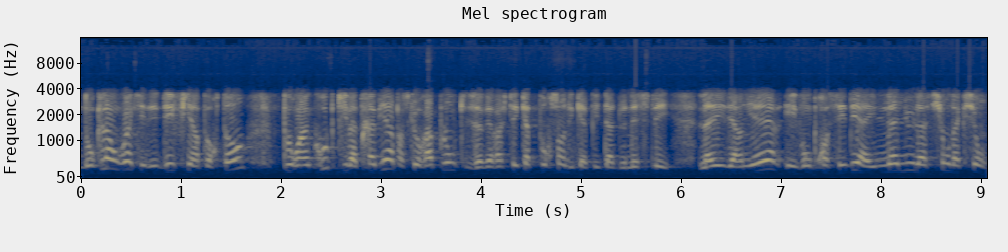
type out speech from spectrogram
Donc là, on voit qu'il y a des défis importants pour un groupe qui va très bien, parce que rappelons qu'ils avaient racheté 4% du capital de Nestlé l'année dernière et ils vont procéder à une annulation d'actions.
